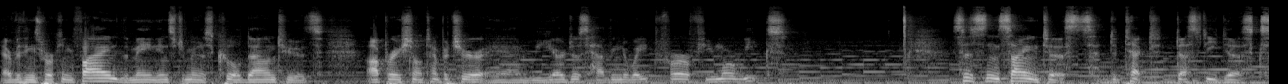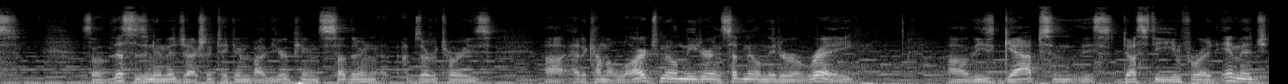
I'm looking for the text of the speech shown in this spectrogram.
Everything's working fine. The main instrument has cooled down to its operational temperature, and we are just having to wait for a few more weeks. Citizen scientists detect dusty disks. So, this is an image actually taken by the European Southern Observatory's uh, Atacama Large Millimeter and Submillimeter Array. Uh, these gaps in this dusty infrared image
